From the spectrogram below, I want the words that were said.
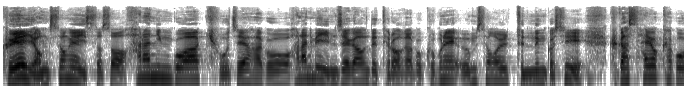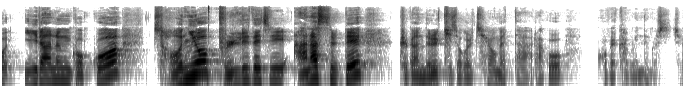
그의 영성에 있어서 하나님과 교제하고 하나님의 임재 가운데 들어가고 그분의 음성을 듣는 것이 그가 사역하고 일하는 것과 전혀 분리되지 않았을 때 그가 늘 기적을 체험했다라고 고백하고 있는 것이죠.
